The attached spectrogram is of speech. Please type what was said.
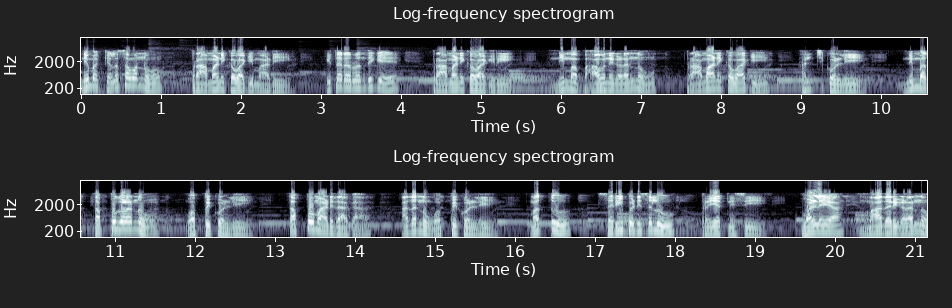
ನಿಮ್ಮ ಕೆಲಸವನ್ನು ಪ್ರಾಮಾಣಿಕವಾಗಿ ಮಾಡಿ. ಇತರರೊಂದಿಗೆ ಪ್ರಾಮಾಣಿಕವಾಗಿರಿ. ನಿಮ್ಮ ಭಾವನೆಗಳನ್ನು ಪ್ರಾಮಾಣಿಕವಾಗಿ ಹಂಚಿಕೊಳ್ಳಿ. ನಿಮ್ಮ ತಪ್ಪುಗಳನ್ನು ಒಪ್ಪಿಕೊಳ್ಳಿ. ತಪ್ಪು ಮಾಡಿದಾಗ ಅದನ್ನು ಒಪ್ಪಿಕೊಳ್ಳಿ ಮತ್ತು ಸರಿಪಡಿಸಲು ಪ್ರಯತ್ನಿಸಿ. ಒಳ್ಳೆಯ ಮಾದರಿಗಳನ್ನು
